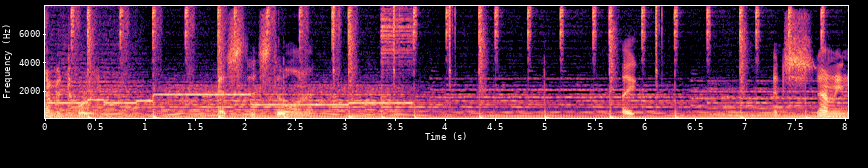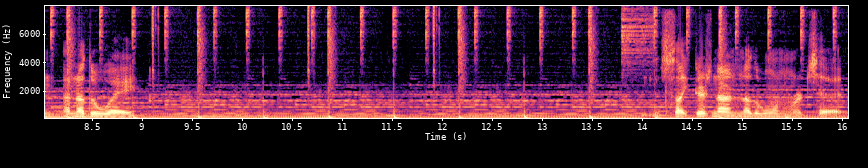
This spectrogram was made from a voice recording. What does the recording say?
inventory. It's it's still on it. Like it's I mean another way. It's like there's not another one where it's at.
